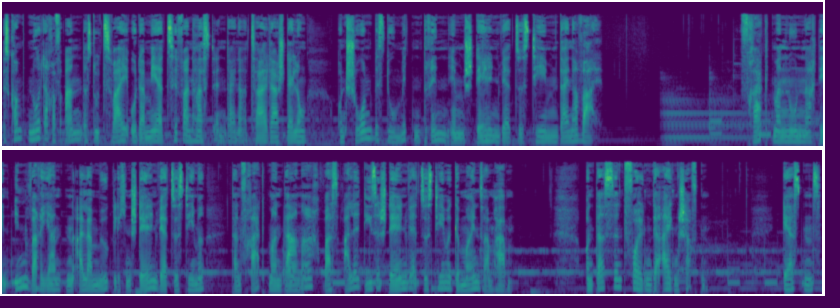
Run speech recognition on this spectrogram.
Es kommt nur darauf an, dass du zwei oder mehr Ziffern hast in deiner Zahldarstellung und schon bist du mittendrin im Stellenwertsystem deiner Wahl. Fragt man nun nach den Invarianten aller möglichen Stellenwertsysteme, dann fragt man danach, was alle diese Stellenwertsysteme gemeinsam haben. Und das sind folgende Eigenschaften. Erstens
